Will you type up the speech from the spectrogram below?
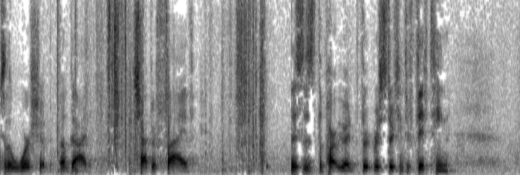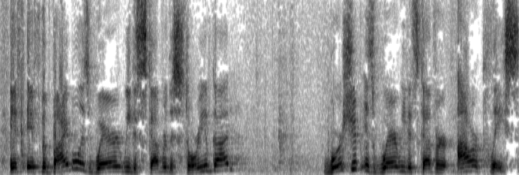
to the worship of God. Chapter 5. This is the part we read, verse 13 through 15. If, if the Bible is where we discover the story of God, worship is where we discover our place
